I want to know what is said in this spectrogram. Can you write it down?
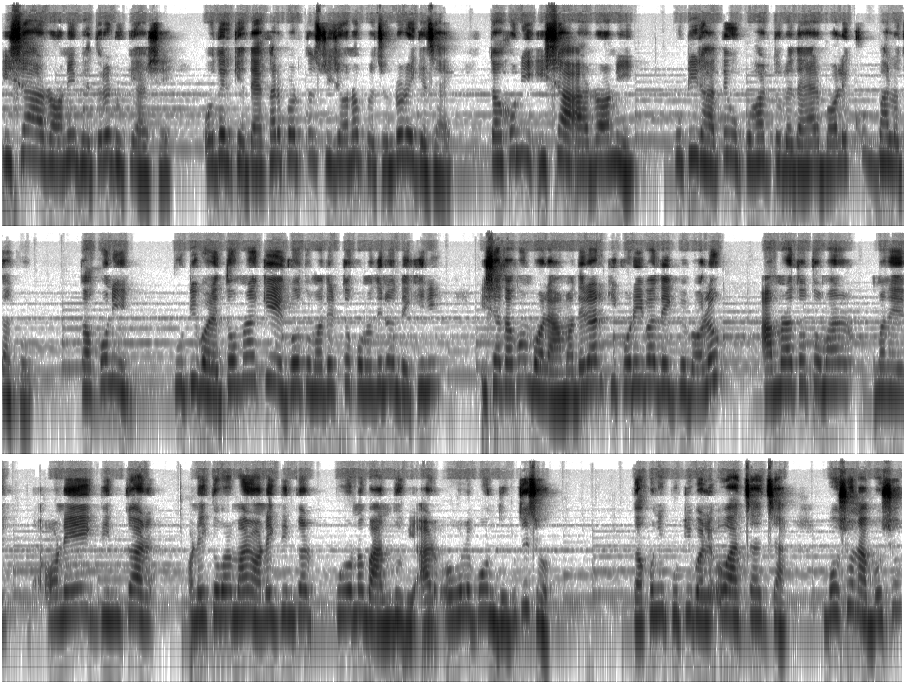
ঈশা আর রনি ভেতরে ঢুকে আসে। ওদেরকে দেখার পর তো সৃজনও প্রচণ্ড রেগে যায়। তখনই ঈশা আর রনি পুটির হাতে উপহার তুলে দেয় আর বলে, খুব ভালো থাকো। তখনই পুটি বলে, তোমরা কে গো? তোমাদের তো কোনোদিনও দেখিনি। ঈশা তখন বলে, আমাদের আর কি করেই বা দেখবে বলো? আমরা তো তোমার মানে অনেক দিনকার অনেক তোমার মায়ের অনেক দিনকার পুরনো বান্ধবী আর ও হলো বন্ধু, বুঝেছ? তখনই পুটি বলে, ও আচ্ছা আচ্ছা বসো না, বসো।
